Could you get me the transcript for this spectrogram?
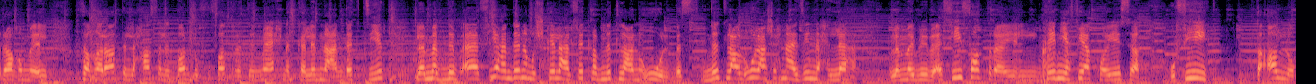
رغم الثغرات اللي حصلت برضو في فترة ما إحنا اتكلمنا عن ده كتير. لما بنبقى في عندنا مشكلة على فكرة بنطلع نقول بس بنطلع نقول عشان إحنا عايزين نحلها. ولما بيبقى في فترة الدنيا فيها كويسة وفي تألق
